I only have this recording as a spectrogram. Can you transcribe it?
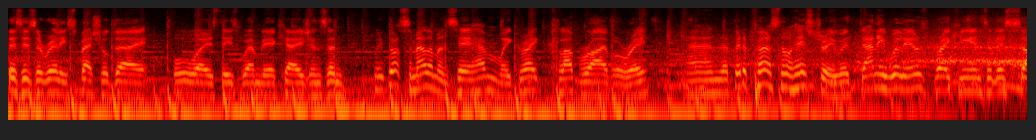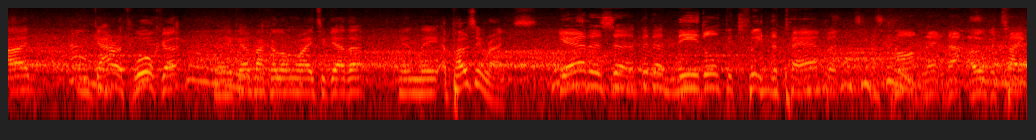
This is a really special day, always these Wembley occasions, and we've got some elements here, haven't we? Great club rivalry and a bit of personal history with Danny Williams breaking into this side and Gareth Walker. They go back a long way together in the opposing ranks. Yeah, there's a bit of needle between the pair, but can't let that overtake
